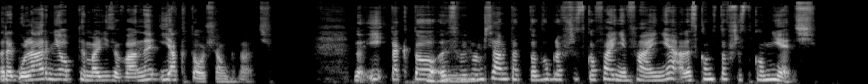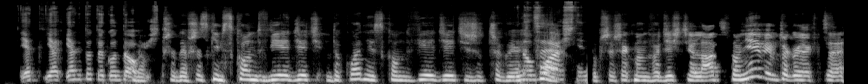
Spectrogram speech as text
regularnie optymalizowany jak to osiągnąć. No i tak to Mhm. sobie pomyślałam, tak to w ogóle wszystko fajnie, fajnie, ale skąd to wszystko mieć? Jak, jak, jak do tego No, dojść? przede wszystkim skąd wiedzieć, dokładnie skąd wiedzieć, że czego ja No chcę. właśnie. Bo przecież jak mam 20 lat, to nie wiem, czego ja chcę.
